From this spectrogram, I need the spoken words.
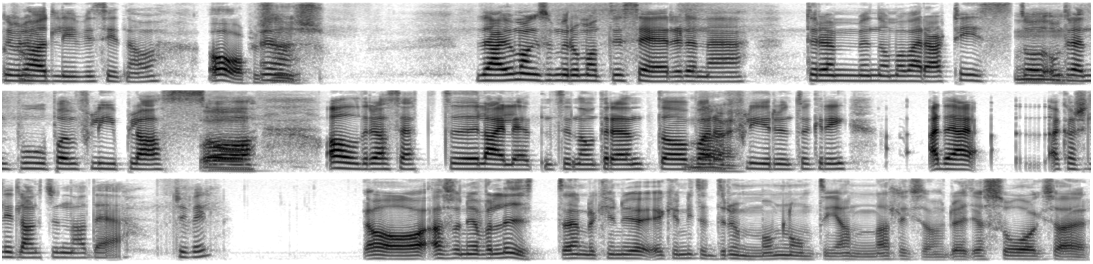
Du vil ha et liv ved siden av òg? Ja, precis. Det er jo mange som romantiserer denne drømmen om å være artist og Mm. omtrent bo på en flyplass Ja. og aldri ha sett eh, leiligheten sin omtrent og bare Nei. fly rundt omkring. Er det er kanskje litt langt unna det du vil? Ja, alltså när jag var liten då kunde jag, jag kunde inte drömma om någonting annat liksom. Du vet, jag såg så här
